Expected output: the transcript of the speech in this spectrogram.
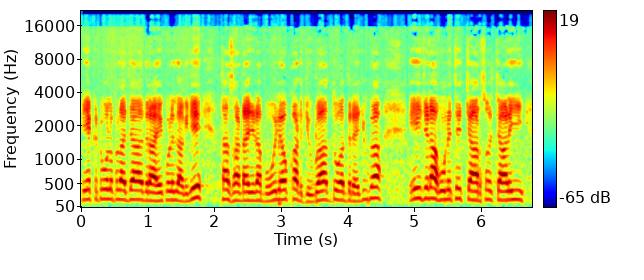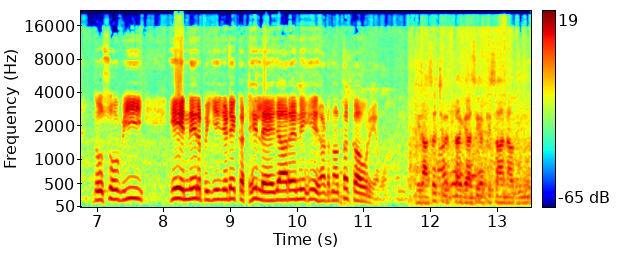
ਵੀ ਇੱਕ ਟੋਲ ਪਲਾਜ਼ਾ ਦਰਾਹੇ ਕੋਲੇ ਲੱਗ ਜੇ ਤਾਂ ਸਾਡਾ ਜਿਹੜਾ ਬੋਝ ਆ ਉਹ ਘਟ ਜਾਊਗਾ, ਅੱਧੋ ਅੱਧ ਰਹਿ ਜਾਊਗਾ। ਇਹ ਜਿਹੜਾ ਹੁਣ ਇੱਥੇ 440 220 ਇਹ ਇੰਨੇ ਰੁਪਏ ਜਿਹੜੇ ਇਕੱਠੇ ਲੈ ਜਾ ਰਹੇ ਨੇ, ਇਹ ਸਾਡੇ ਨਾਲ ਧੱਕਾ ਹੋ ਰਿਹਾ ਵਾ। ਹਿਰਾਸਤ 'ਚ ਲਿੱਤਾ ਗਿਆ ਸੀਗਾ ਕਿਸਾਨ ਆਗੂ ਨੂੰ।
